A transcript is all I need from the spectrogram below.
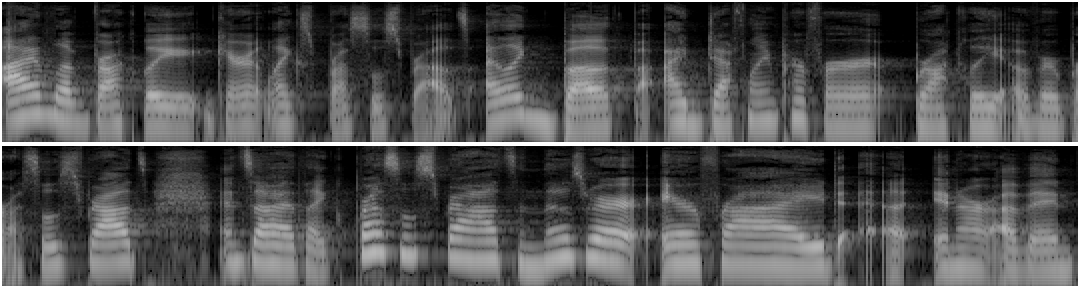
I love broccoli. Garrett likes Brussels sprouts. I like both, but I definitely prefer broccoli over Brussels sprouts. And so I had like Brussels sprouts, and those were air fried uh, in our oven.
